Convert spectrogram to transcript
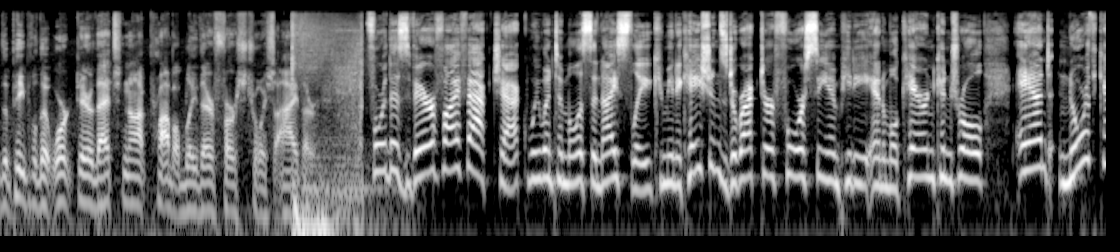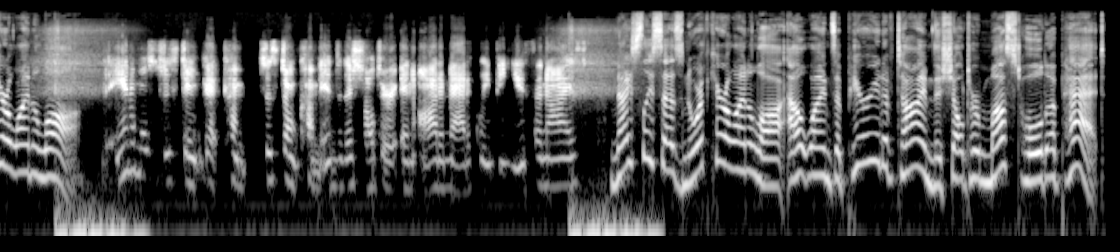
the people that work there, that's not probably their first choice either. For this Verify fact check, we went to Melissa Nicely, Communications Director for CMPD Animal Care and Control and North Carolina Law. Animals just don't get come just don't come into the shelter and automatically be euthanized. Nicely says North Carolina law outlines a period of time the shelter must hold a pet,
